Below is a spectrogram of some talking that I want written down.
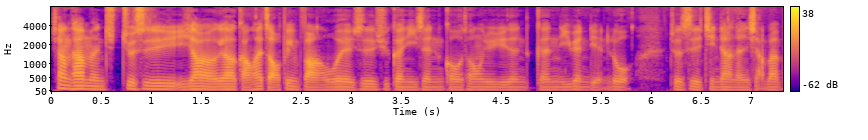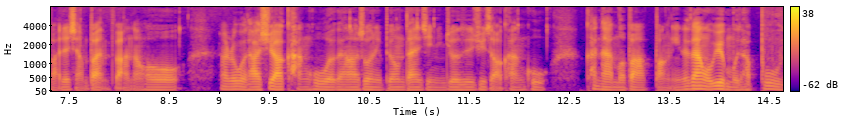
像他们就是要要赶快找病房，我也是去跟医生沟通，去医生跟医院联络，就是尽量能想办法就想办法。然后，那如果他需要看护，我跟他说：“你不用担心，你就是去找看护，看他有没有办法帮你。”那但我岳母她不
